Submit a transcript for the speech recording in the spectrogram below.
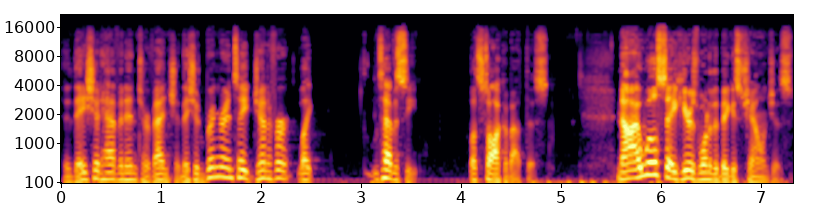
They should have an intervention. They should bring her and say, Jennifer, like, let's have a seat. Let's talk about this. Now, I will say here's one of the biggest challenges.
